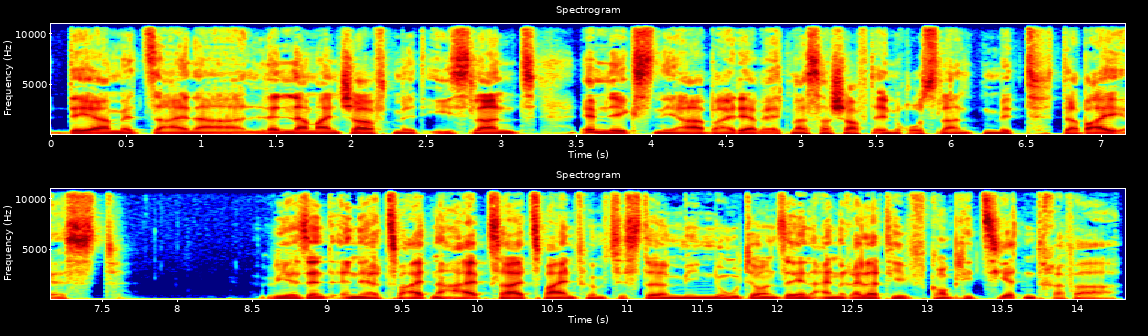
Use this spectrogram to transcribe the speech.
der mit seiner Ländermannschaft mit Island im nächsten Jahr bei der Weltmeisterschaft in Russland mit dabei ist. Wir sind in der zweiten Halbzeit, 52. Minute und sehen einen relativ komplizierten Treffer.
